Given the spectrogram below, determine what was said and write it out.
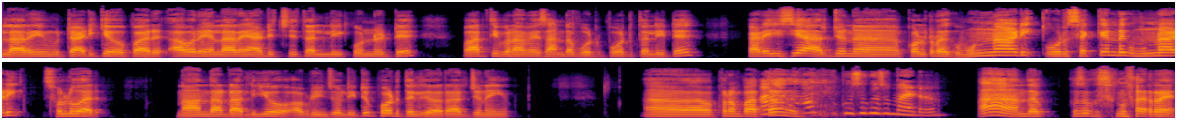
எல்லாரையும் விட்டு அடிக்க வைப்பார். அவரும் எல்லாரையும் அடித்து தள்ளி கொண்டுட்டு பார்த்திபனாவே சண்டை போட்டு போட்டு தள்ளிட்டு கடைசியாக அர்ஜுனை கொல்றதுக்கு முன்னாடி ஒரு செகண்டுக்கு முன்னாடி சொல்லுவார் நான் தான்டா லியோ அப்படின்னு சொல்லிட்டு போட்டு தள்ளிடுவார் அர்ஜுனையும். அப்புறம் பார்த்தா குசு குசு ஆ அந்த குசு குசு வர்றேன்.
